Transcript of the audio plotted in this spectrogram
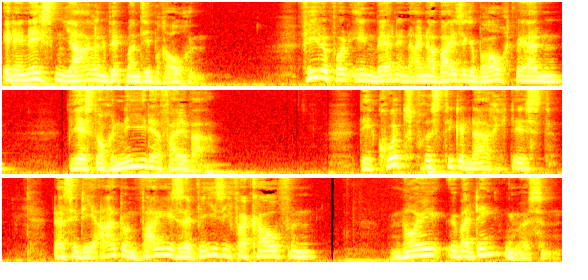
In den nächsten Jahren wird man sie brauchen. Viele von ihnen werden in einer Weise gebraucht werden, wie es noch nie der Fall war. Die kurzfristige Nachricht ist, dass sie die Art und Weise, wie sie verkaufen, neu überdenken müssen.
